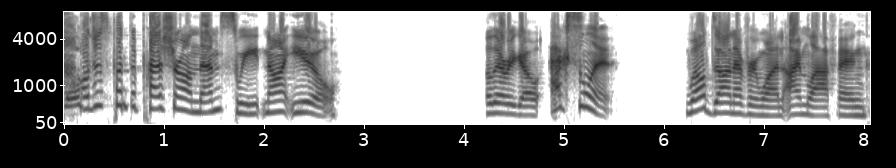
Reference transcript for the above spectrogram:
I'll just put the pressure on them, Sweet, not you. Oh, there we go. Excellent. Well done, everyone. I'm laughing.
